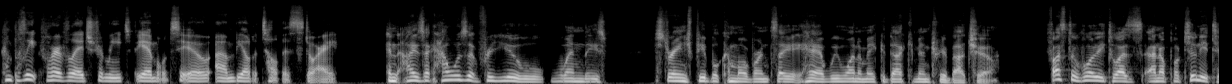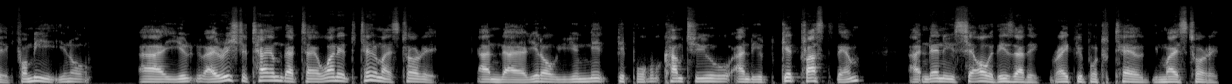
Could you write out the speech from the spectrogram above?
complete privilege for me to be able to um, be able to tell this story. And Isaac, how was it for you when these strange people come over and say, "Hey, we want to make a documentary about you"? First of all, it was an opportunity for me. You know, uh, you, I reached a time that I wanted to tell my story, and uh, you know, you need people who come to you and you get trust them, and then you say, "Oh, these are the right people to tell my story."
